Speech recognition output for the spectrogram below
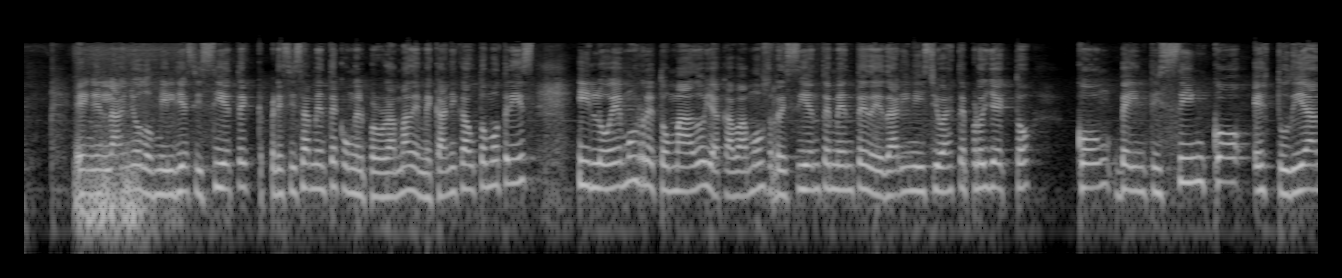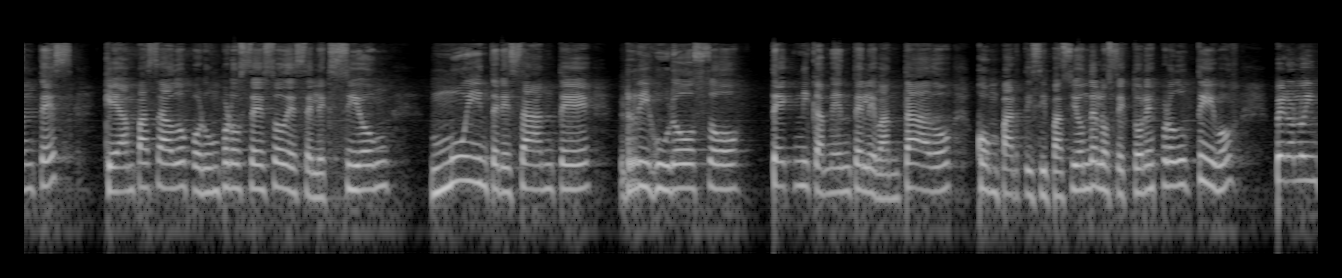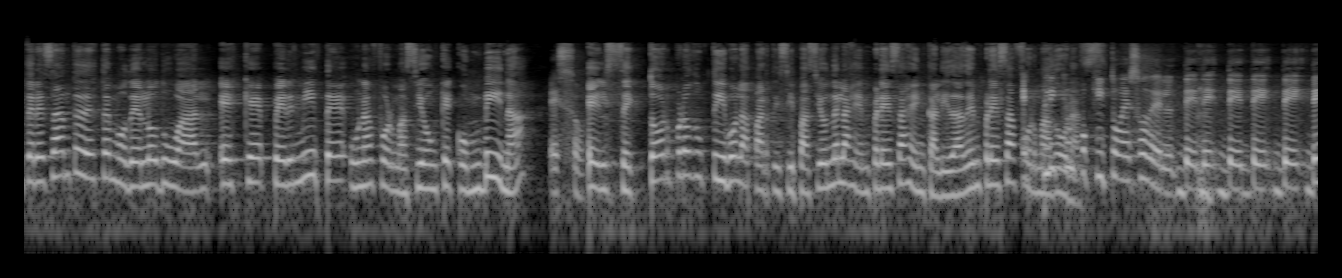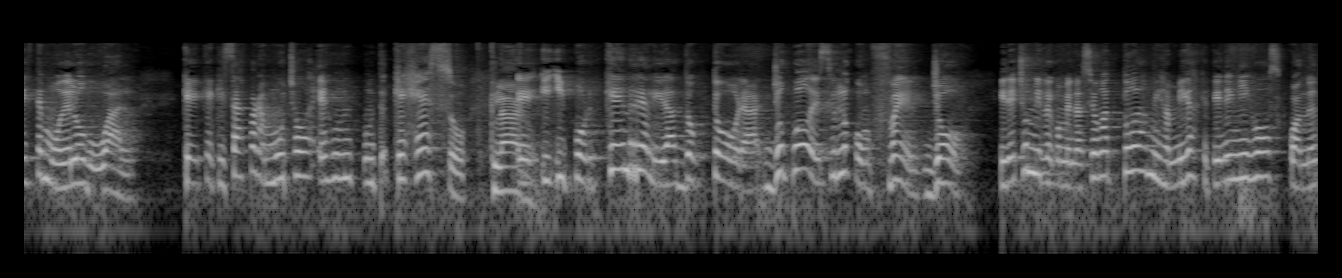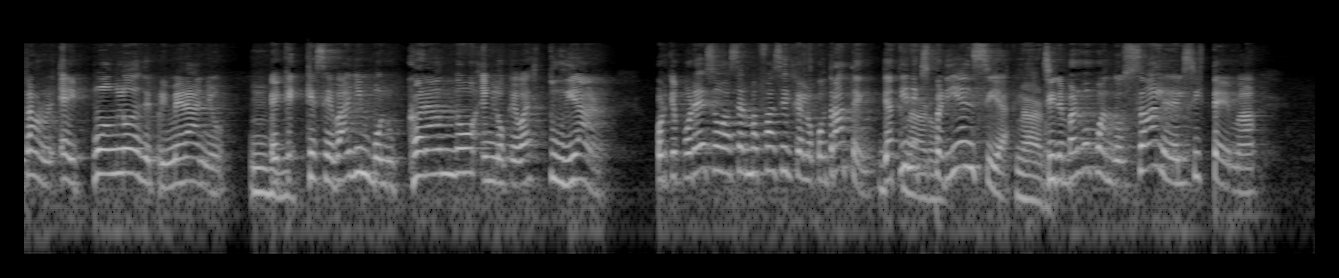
en el año 2017, precisamente con el programa de mecánica automotriz, y lo hemos retomado y acabamos recientemente de dar inicio a este proyecto con 25 estudiantes que han pasado por un proceso de selección muy interesante, riguroso, técnicamente levantado, con participación de los sectores productivos. Pero lo interesante de este modelo dual es que permite una formación que combina el sector productivo, la participación de las empresas en calidad de empresas formadoras. Explica un poquito eso de, de este modelo dual que, quizás para muchos es un, ¿qué es eso? Claro. Eh, y, por qué en realidad, doctora, yo puedo decirlo con fe, yo, y de hecho mi recomendación a todas mis amigas que tienen hijos, cuando entran a hey, ponlo desde el primer año, eh, que, se vaya involucrando en lo que va a estudiar. Porque por eso va a ser más fácil que lo contraten. Ya tiene experiencia. Claro. Sin embargo, cuando sale del sistema,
